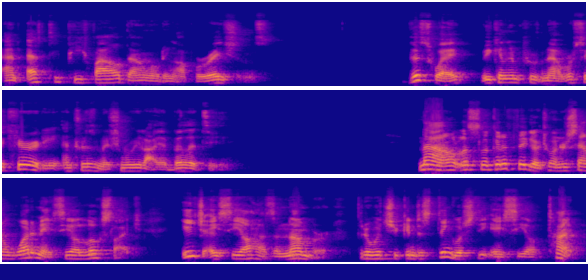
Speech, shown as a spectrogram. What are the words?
and FTP file downloading operations. This way, we can improve network security and transmission reliability. Now, let's look at a figure to understand what an ACL looks like. Each ACL has a number through which you can distinguish the ACL type.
